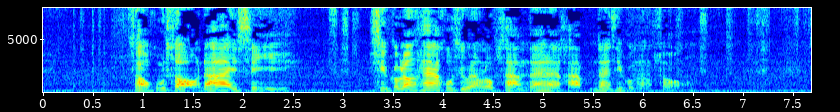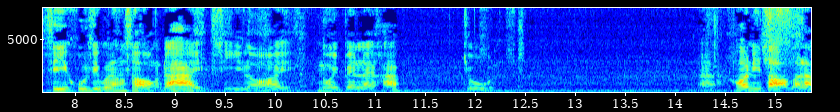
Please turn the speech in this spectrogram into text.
2คูณ2ได้ 4 10กำลัง5คูณ10กำลังลบ3ได้อะไรครับ ได้ 10กำลัง2 4คูณ10กำลัง2ได้ 400 หน่วยเป็นอะไรครับ จูลอะข้อนี้ตอบอะไร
